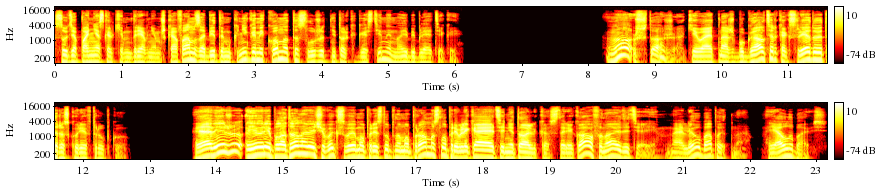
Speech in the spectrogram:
Судя по нескольким древним шкафам, забитым книгами, комната служит не только гостиной, но и библиотекой. «Ну что же», — кивает наш бухгалтер, как следует, раскурив трубку. «Я вижу, Юрий Платонович, вы к своему преступному промыслу привлекаете не только стариков, но и детей. Любопытно. Я улыбаюсь».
